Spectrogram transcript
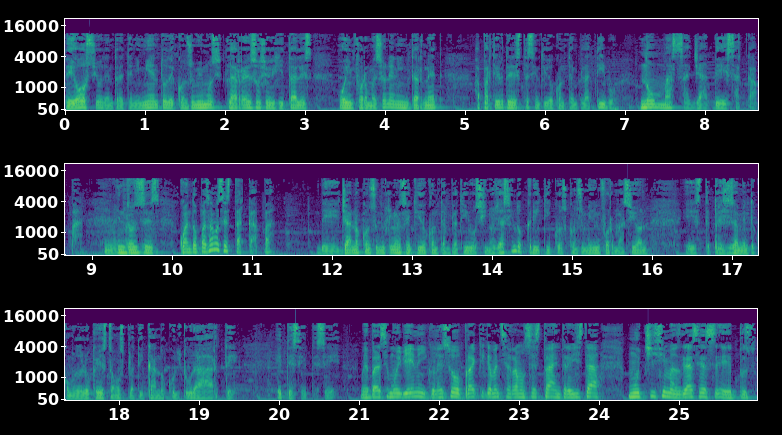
de ocio, de entretenimiento, de consumimos las redes sociodigitales o información en Internet a partir de este sentido contemplativo, no más allá de esa capa. Entonces, cuando pasamos esta capa, de ya no consumirlo en sentido contemplativo, sino ya siendo críticos, consumir información, este, precisamente como de lo que hoy estamos platicando, cultura, arte, etc, etc. Me parece muy bien y con eso prácticamente cerramos esta entrevista. Muchísimas gracias eh, pues,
